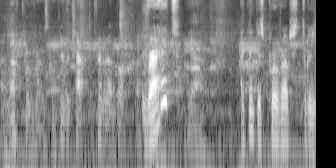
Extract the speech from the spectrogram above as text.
I love Proverbs. My favorite chapter, favorite book. Right? Yeah. I think it's Proverbs 3.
